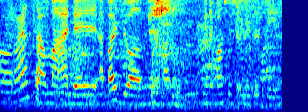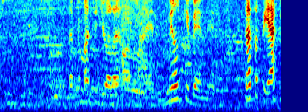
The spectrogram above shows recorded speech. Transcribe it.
restoran sama ada apa jual minuman minuman susu gitu sih. Tapi masih jualan online. Milky Bandit. Catat ya.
